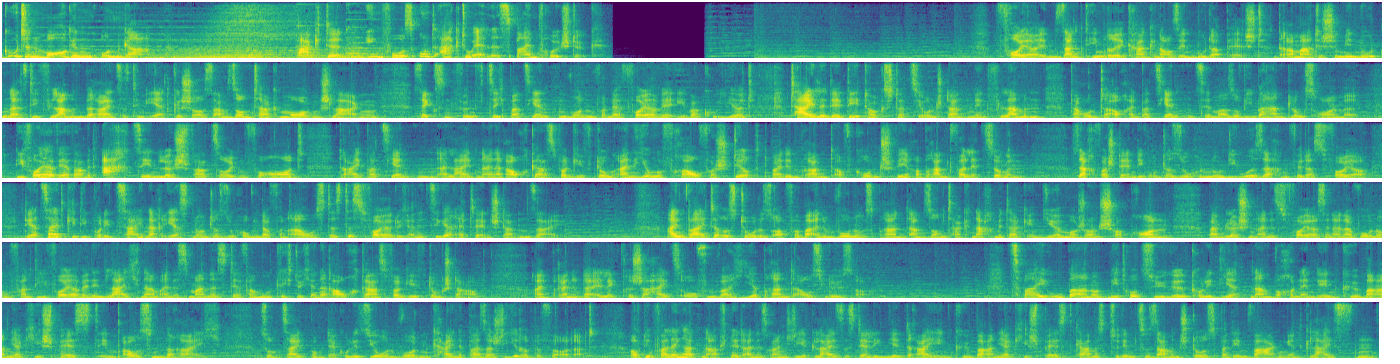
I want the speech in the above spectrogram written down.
Guten Morgen Ungarn. Fakten, Infos und Aktuelles beim Frühstück. Feuer im St. Imre Krankenhaus in Budapest. Dramatische Minuten, als die Flammen bereits aus dem Erdgeschoss am Sonntagmorgen schlagen. 56 Patienten wurden von der Feuerwehr evakuiert. Teile der Detox-Station standen in Flammen, darunter auch ein Patientenzimmer sowie Behandlungsräume. Die Feuerwehr war mit 18 Löschfahrzeugen vor Ort. Drei Patienten erleiden eine Rauchgasvergiftung, eine junge Frau verstirbt bei dem Brand aufgrund schwerer Brandverletzungen. Sachverständige untersuchen nun die Ursachen für das Feuer. Derzeit geht die Polizei nach ersten Untersuchungen davon aus, dass das Feuer durch eine Zigarette entstanden sei. Ein weiteres Todesopfer bei einem Wohnungsbrand am Sonntagnachmittag in Dieu-Mojon-Chopron. Beim Löschen eines Feuers in einer Wohnung fand die Feuerwehr den Leichnam eines Mannes, der vermutlich durch eine Rauchgasvergiftung starb. Ein brennender elektrischer Heizofen war hier Brandauslöser. Zwei U-Bahn- und Metrozüge kollidierten am Wochenende in Köbania Kispest im Außenbereich. Zum Zeitpunkt der Kollision wurden keine Passagiere befördert. Auf dem verlängerten Abschnitt eines Rangiergleises der Linie 3 in Köbania Kispest kam es zu dem Zusammenstoß, bei dem Wagen entgleisten.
